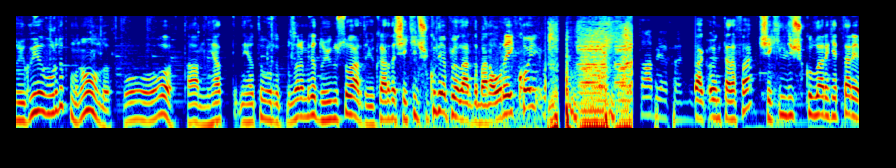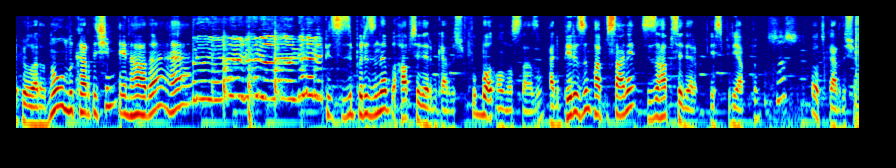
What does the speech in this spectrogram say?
Duygu'yu da vurduk mu? Ne oldu? Oo tamam Nihat Nihat'ı vurduk. Bunların bir de duygusu vardı. Yukarıda şekil şukul yapıyorlardı bana. Orayı koy. Tabii efendim. Bak ön tarafa şekilli şukullu hareketler yapıyorlardı. Ne oldu kardeşim? Tenhada ha? Sizi Prison'a hapsederim kardeşim. Bu bot olması lazım. Hani Prison hapishane sizi hapsederim. Espri yaptım. Sus. Bot kardeşim.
